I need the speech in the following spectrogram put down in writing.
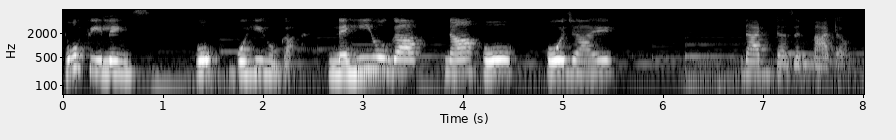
वो फीलिंग्स वो, वही होगा। नहीं होगा, ना हो हो जाए दैट डजेंट मैटर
